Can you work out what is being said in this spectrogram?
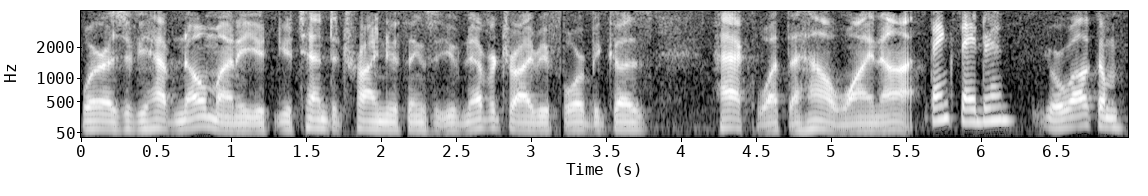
Whereas if you have no money, you, you tend to try new things that you've never tried before because, heck, what the hell? Why not? Thanks, Adrian. You're welcome.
